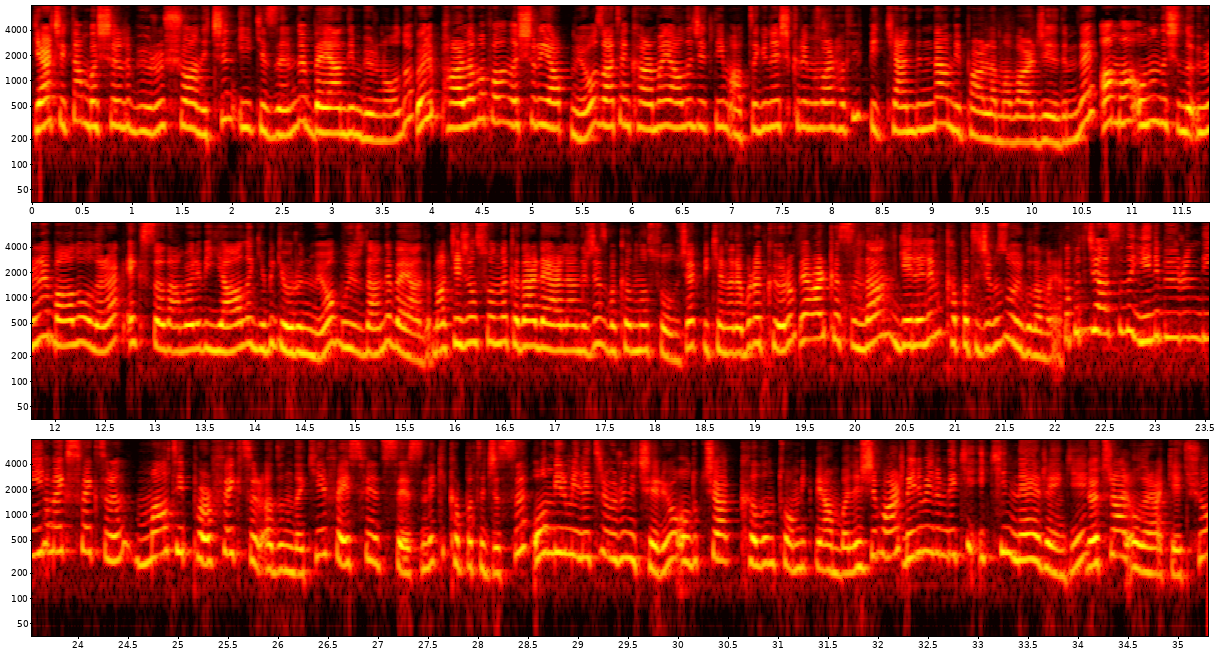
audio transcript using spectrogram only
Gerçekten başarılı bir ürün şu an için ilk izlenimde beğendiğim bir ürün oldu. Böyle parlama falan aşırı yapmıyor. Zaten karma yağlı ciltliyim. Altta güneş kremi var. Hafif bir kendinden bir parlama var cildimde. Ama onun dışında ürüne bağlı olarak ekstradan böyle bir yağlı gibi görünmüyor. Bu yüzden de beğendim. Makyajın sonuna kadar değerlendireceğiz. Bakalım nasıl olacak. Bir kenara bırakıyorum. Ve arkasından gelelim kapatıcımızı uygulamaya. Kapatıcı aslında yeni bir ürün değil. Max Factor'ın Multi Perfector adındaki Face Finity serisindeki kapatıcısı. 11 mililitre ürün içeriyor. Oldukça kalın tombik bir ambalajı var. Benim elimdeki 2N rengi nötral olarak geçiyor.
